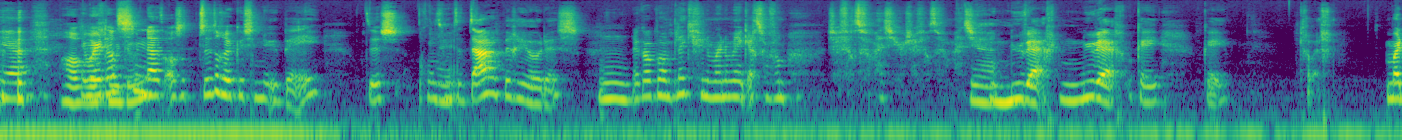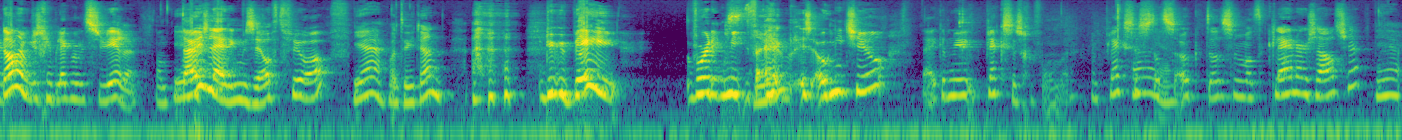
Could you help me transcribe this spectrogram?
ja. Half Ja, maar dat is doen. inderdaad als het te druk is in de UB. Dus rondom Ja. de tentamenperiodes. Mm. Dan kan ik wel een plekje vinden, maar dan ben ik echt zo van... "Oh, Er zijn veel te veel mensen hier, Ja. Nu weg, nu weg. Oké, oké. Ik ga weg. Maar dan heb ik dus geen plek meer om te studeren. Want Ja. thuis leid ik mezelf te veel af. Ja, wat doe je dan? De UB word ik niet, is ook niet chill. Nou, ik heb nu Plexus gevonden. En Plexus, Oh, dat, ja. is ook, dat is een wat kleiner zaaltje. Ja.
